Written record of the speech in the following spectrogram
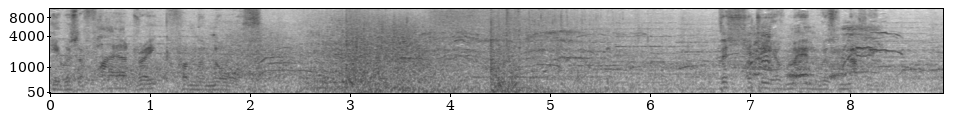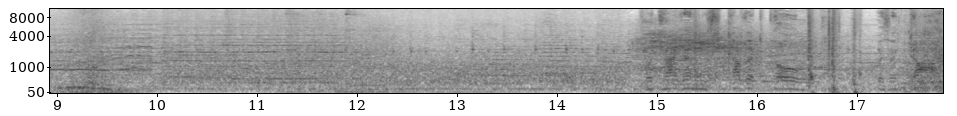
He was a fire drake from the north. This city of men was nothing. For dragons covered gold with a dark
